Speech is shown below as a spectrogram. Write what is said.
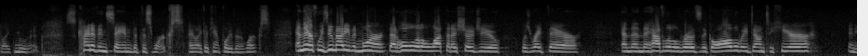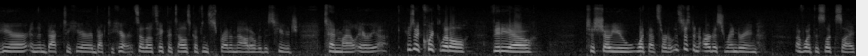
like move it. It's kind of insane that this works. I like I can't believe that it works. And there, if we zoom out even more, that whole little lot that I showed you was right there. And then they have little roads that go all the way down to here and here and then back to here and back to here. So they'll take the telescopes and spread them out over this huge 10 mile area. Here's a quick little video to show you what that sort of, it's just an artist rendering of what this looks like.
